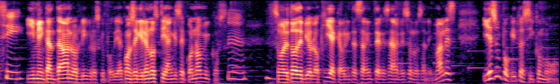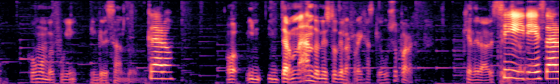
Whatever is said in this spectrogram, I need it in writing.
Sí. Y me encantaban los libros que podía conseguir en los tianguis económicos, Mm. sobre todo de biología, que ahorita estaba interesado en eso, en los animales. Y es un poquito así como, como me fui ingresando, Claro. o in- internando en esto de las rejas que uso para generar este Sí, de estar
